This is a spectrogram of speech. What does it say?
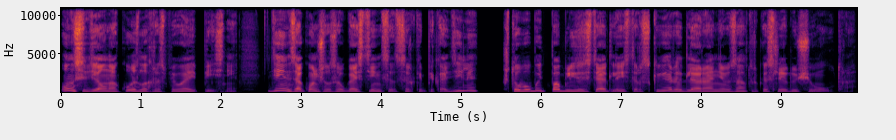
он сидел на козлах, распевая песни. День закончился в гостинице «Цирка Пикадилли», чтобы быть поблизости от Лейстер-сквера для раннего завтрака следующего утра.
